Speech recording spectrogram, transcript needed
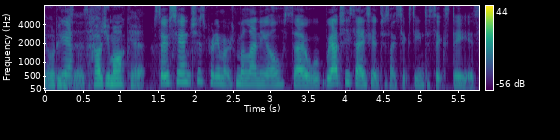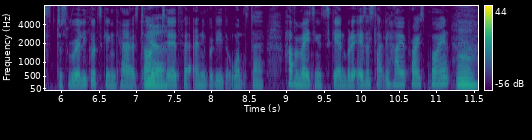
audiences. How do you market? So Scientia is pretty much millennial. So we actually say Scientia is like 16 to 60. It's just really good skincare. It's Yeah. targeted for anybody that wants to have amazing skin, but it is a slightly higher price point. Mm.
